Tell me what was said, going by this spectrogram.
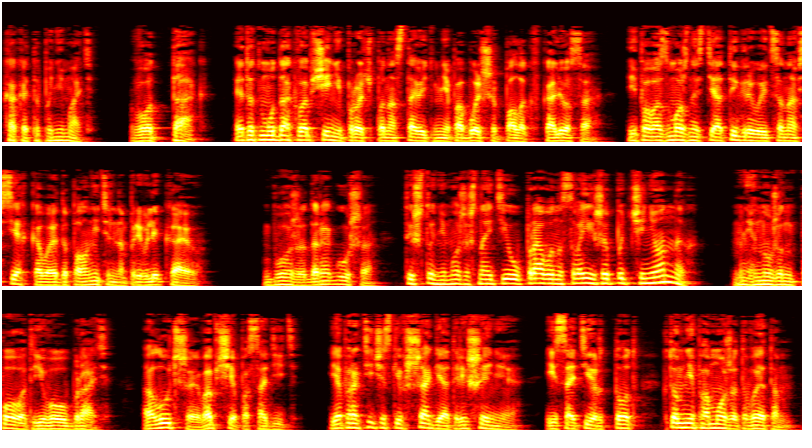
Как это понимать? Вот так. Этот мудак вообще не прочь понаставить мне побольше палок в колеса. И по возможности отыгрывается на всех, кого я дополнительно привлекаю. Боже, дорогуша, ты что, не можешь найти управу на своих же подчиненных? Мне нужен повод его убрать. А лучше вообще посадить. Я практически в шаге от решения. И сатир тот, кто мне поможет в этом.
